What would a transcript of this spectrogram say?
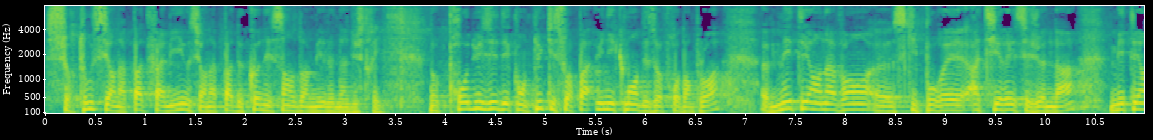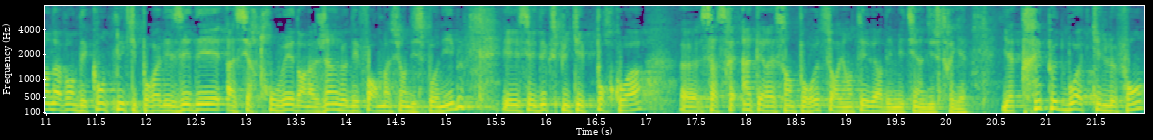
surtout si on n'a pas de famille ou si on n'a pas de connaissances dans le milieu de l'industrie. Donc produisez des contenus qui ne soient pas uniquement des offres d'emploi, euh, mettez en avant euh, ce qui pourrait attirer ces jeunes-là, mettez en avant des contenus qui pourraient les aider à s'y retrouver dans la jungle des formations disponibles et essayez d'expliquer pourquoi euh, ça serait intéressant pour eux de s'orienter vers des métiers industriels. Il y a très peu de boîtes qui le font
